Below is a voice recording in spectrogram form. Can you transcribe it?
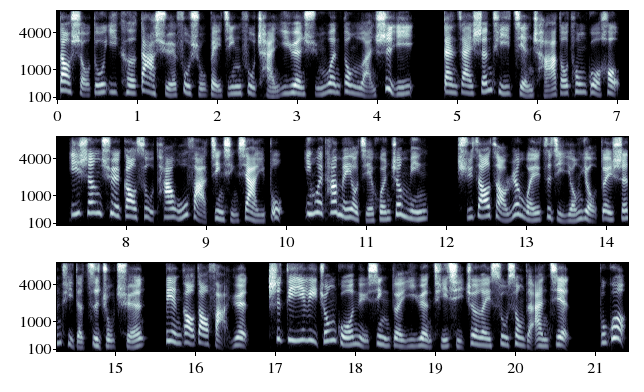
到首都医科大学附属北京妇产医院询问冻卵事宜，但在身体检查都通过后，医生却告诉她无法进行下一步，因为她没有结婚证明。徐早早认为自己拥有对身体的自主权，便告到法院，是第一例中国女性对医院提起这类诉讼的案件。不过，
